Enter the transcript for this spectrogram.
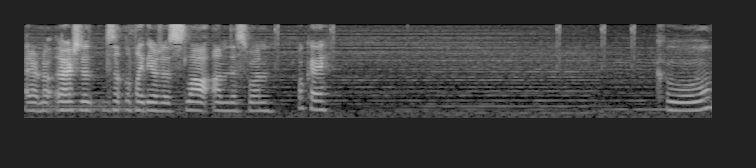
I don't know. Actually, it doesn't look like there's a slot on this one. Okay. Cool.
